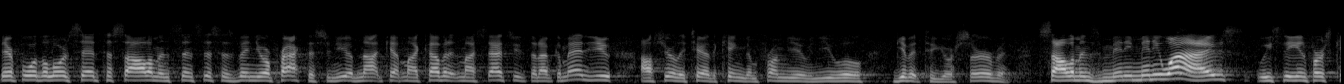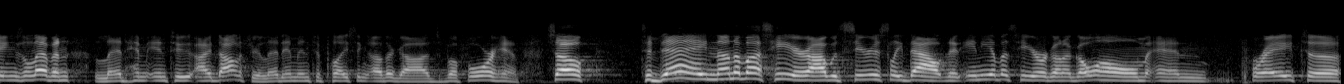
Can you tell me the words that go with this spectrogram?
Therefore, the Lord said to Solomon, Since this has been your practice, and you have not kept my covenant and my statutes that I've commanded you, I'll surely tear the kingdom from you, and you will give it to your servant. Solomon's many, many wives, we see in 1 Kings 11, led him into idolatry, led him into placing other gods before him. So today, none of us here, I would seriously doubt that any of us here are going to go home and pray to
